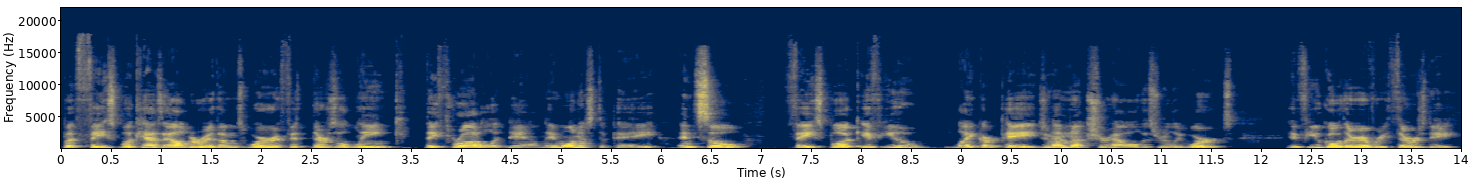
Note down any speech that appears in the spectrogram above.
but Facebook has algorithms where if it, there's a link, they throttle it down. They want us to pay. And so Facebook, if you like our page, and I'm not sure how all this really works, if you go there every Thursday,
